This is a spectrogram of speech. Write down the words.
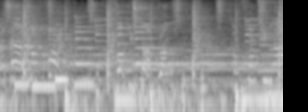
Let's have some fun. Funky stuff, brothers. Some funky live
